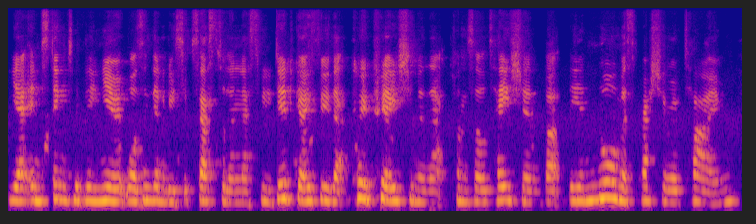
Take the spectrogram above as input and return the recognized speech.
yet instinctively knew it wasn't going to be successful unless we did go through that co-creation and that consultation. But the enormous pressure of time,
